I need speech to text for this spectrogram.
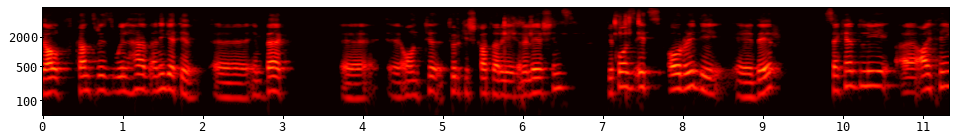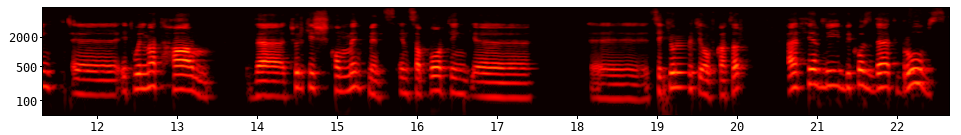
Gulf countries will have a negative uh, impact uh, on Turkish-Qatari relations because it's already there Secondly, I think it will not harm the Turkish commitments in supporting security of Qatar. And thirdly, because that proves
